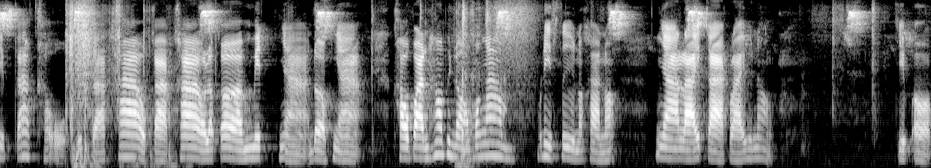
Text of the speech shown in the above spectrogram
เจ็บกากเขาเจ็บกากข้าว กากข้าว แล้วก็เม็ดหญ้าดอกหญ้าเขาบานเฮาพี่น้องบ่งามบ่ได้ซื้อเนาะค่ะเนาะหญ้าหลายกากหลายพี่น้องเจ็บออก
